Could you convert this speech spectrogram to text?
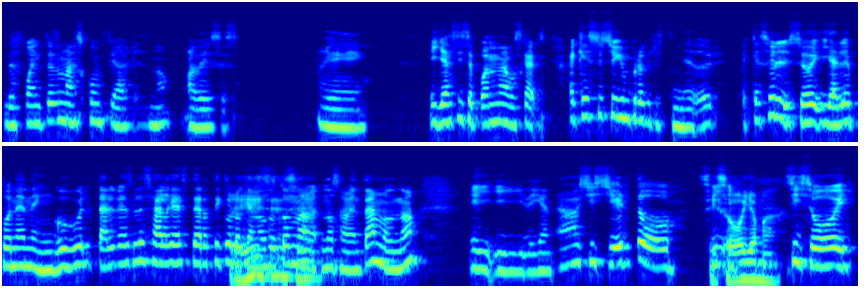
de fuentes más confiables, ¿no? A veces. Eh, y ya si se ponen a buscar, aquí sí soy un procrastinador ¿qué solicitó? Y ya le ponen en Google, tal vez le salga este artículo que nosotros nos aventamos, ¿no? Y, digan, ah, sí es cierto. Sí soy, ama. Sí soy.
